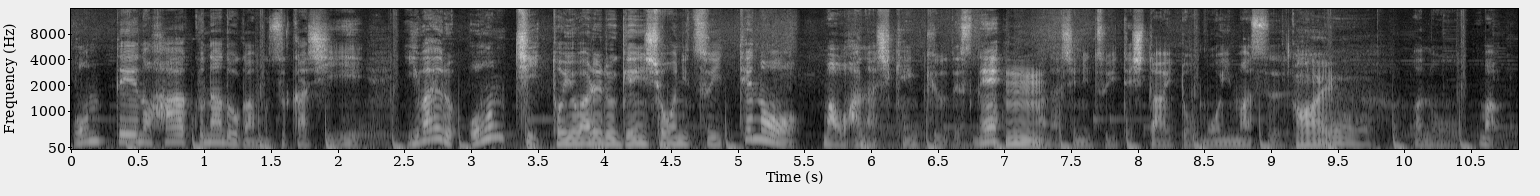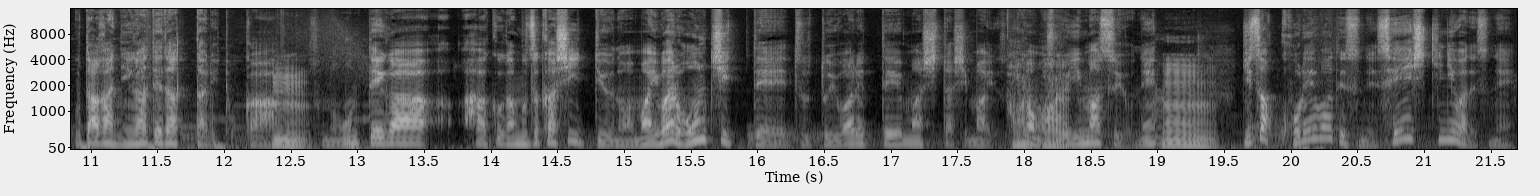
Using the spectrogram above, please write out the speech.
音程の把握などが難しいいわゆる音痴と言われる現象についての、まあ、お話研究ですね、うん。話についてしたいと思います。はいあのまあ、歌が苦手だったりとか、うん。その音程が把握が難しいっていうのは、まあ、いわゆる音痴ってずっと言われてましたし、まあ、今もそれ言いますよね。うん。実はこれはですね正式にはですね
